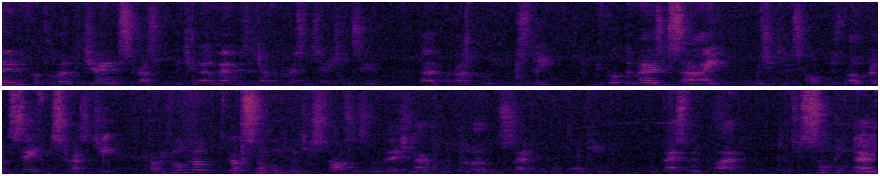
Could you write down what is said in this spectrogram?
Things there, we've got the local journey strategy, which I know members have had a presentation to um, about previously. We've got the Merseyside, which includes Halton as well, road safety strategy. And we've also got something which is starting to emerge now called the local and walking investment plan, which is something that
